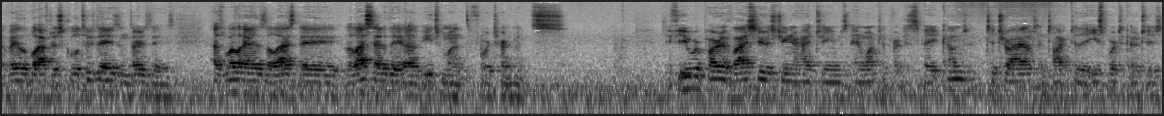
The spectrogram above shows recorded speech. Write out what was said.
available after school Tuesdays and Thursdays, as well as the last day, the last Saturday of each month for tournaments. If you were part of last year's junior high teams and want to participate, come to tryouts and talk to the esports coaches.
